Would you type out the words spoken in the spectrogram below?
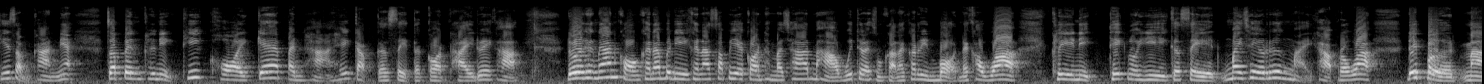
ที่สำคัญเนี่ยจะเป็นคลินิกที่คอยแก้ปัญหาให้กับเกษตรกรไทยด้วยค่ะโดยทางด้านของคณะบดีคณะทรัพยากรธรรมชาติ มหาวิทยาลัยสงขลานครินทร์บอกนะคะว่า คลินิกเทคโนโลยีเกษตรไม่ใช่เรื่องใหม่ค่ะ เพราะว่าได้เปิดมา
